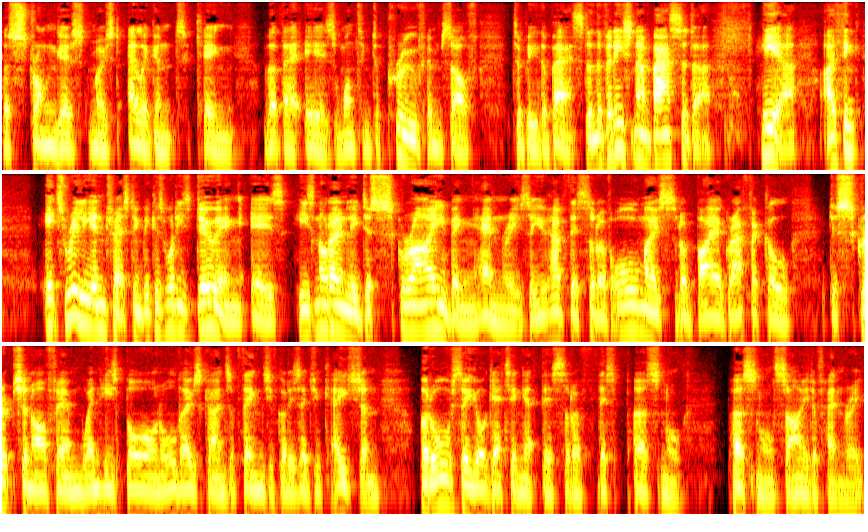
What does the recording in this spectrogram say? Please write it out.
the strongest, most elegant king that there is, wanting to prove himself to be the best. And the Venetian ambassador here, I think it's really interesting because what he's doing is he's not only describing Henry, so you have this sort of almost sort of biographical description of him when he's born, all those kinds of things. You've got his education, but also you're getting at this sort of this personal personal side of Henry.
